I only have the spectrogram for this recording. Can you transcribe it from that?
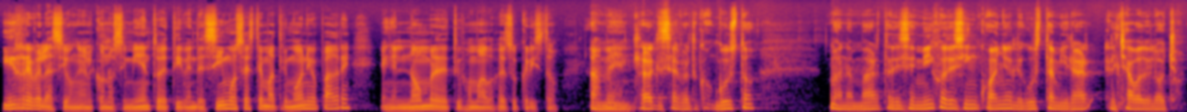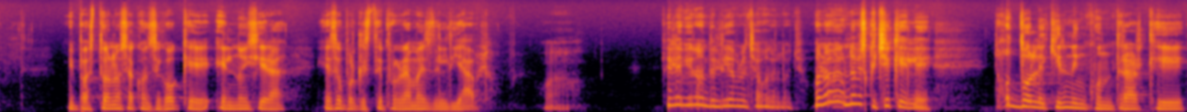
y revelación en el conocimiento de ti. Bendecimos este matrimonio, Padre, en el nombre de tu Hijo amado Jesucristo. Amén. Claro que sí, Alberto, con gusto. Mana Marta dice, mi hijo de cinco años le gusta mirar El Chavo del Ocho. Mi pastor nos aconsejó que él no hiciera eso porque este programa es del diablo. Wow. ¿Qué le vieron del diablo al Chavo del Ocho? Bueno, una vez escuché que le, todo le quieren encontrar, que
